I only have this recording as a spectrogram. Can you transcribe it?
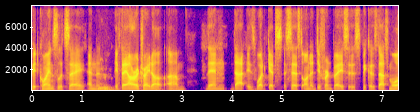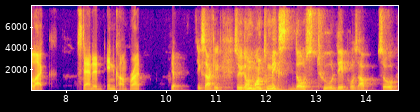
bitcoins let's say and then mm-hmm. if they are a trader um, then that is what gets assessed on a different basis because that's more like standard income right yep exactly so you don't want to mix those two depots up so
